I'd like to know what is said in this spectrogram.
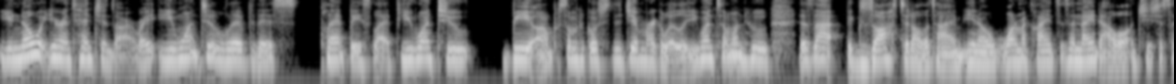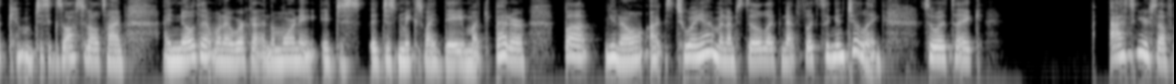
you know what your intentions are, right? You want to live this plant based life. You want to be um, someone who goes to the gym regularly. You want someone who is not exhausted all the time. You know, one of my clients is a night owl and she's just like, I'm just exhausted all the time. I know that when I work out in the morning, it just, it just makes my day much better. But, you know, it's 2 a.m. and I'm still like Netflixing and chilling. So it's like asking yourself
